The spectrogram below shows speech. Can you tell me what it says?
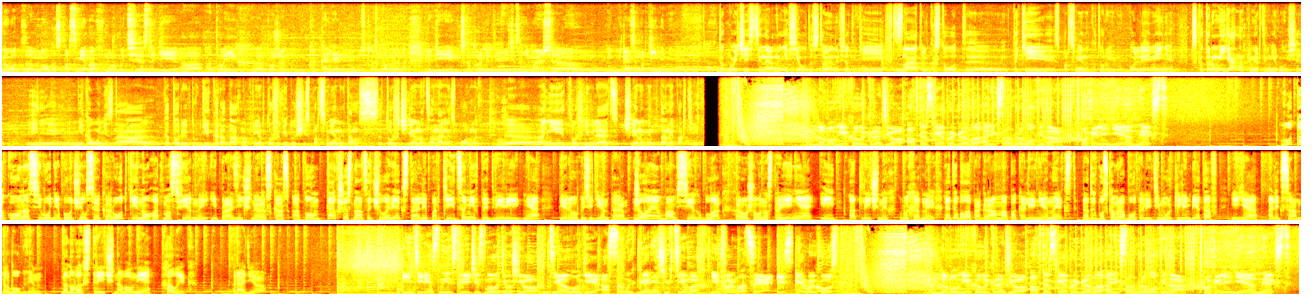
Ну вот э, много спортсменов, может быть, э, среди э, твоих тоже как коллег, могу сказать, да, наверное, людей, с которыми ты вместе занимаешься, являются партийными? Такой чести, наверное, не все удостоены все-таки. знаю только, что вот э, такие спортсмены, которые более-менее, с которыми я, например, тренируюсь, и никого не знаю, а которые в других городах, например, тоже ведущие спортсмены, там, с, тоже члены национальных сборных, э, они тоже являются членами данной партии. На волне Халык Радио авторская программа Александра Логвина. Поколение Next. Вот такой у нас сегодня получился короткий, но атмосферный и праздничный рассказ о том, как 16 человек стали партийцами в преддверии Дня первого президента. Желаем вам всех благ, хорошего настроения и отличных выходных. Это была программа «Поколение Next». Над выпуском работали Тимур Килимбетов и я, Александр Логвин. До новых встреч на волне Халык. Радио. Интересные встречи с молодежью, диалоги о самых горячих темах, информация из первых уст. На волне Халык Радио авторская программа Александра Логвина. Поколение Next.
